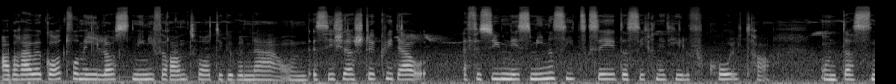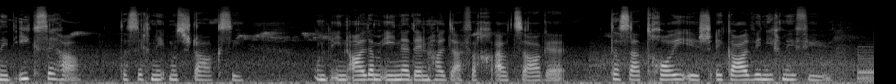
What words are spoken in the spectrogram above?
aber auch ein Gott, der mich lässt, meine Verantwortung übernehmen Und es ja ein Stück weit auch ein Versäumnis meinerseits gesehen, dass ich nicht Hilfe geholt habe und das nicht eingesehen habe, dass ich nicht stark sein muss. Und in all dem Innen dann halt einfach auch zu sagen, dass er treu ist, egal wie ich mich fühle.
